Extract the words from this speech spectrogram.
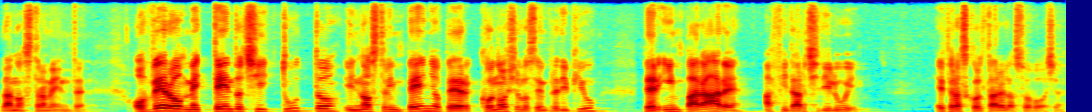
la nostra mente, ovvero mettendoci tutto il nostro impegno per conoscerlo sempre di più, per imparare a fidarci di Lui e per ascoltare la sua voce.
